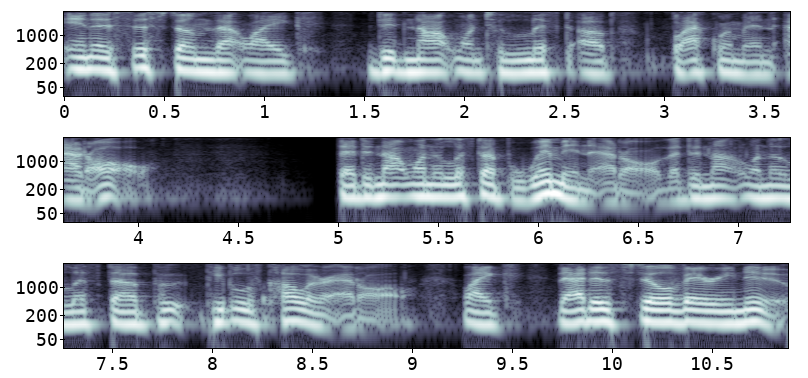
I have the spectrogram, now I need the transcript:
in a system that like did not want to lift up black women at all that did not want to lift up women at all, that did not want to lift up people of color at all. Like that is still very new.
